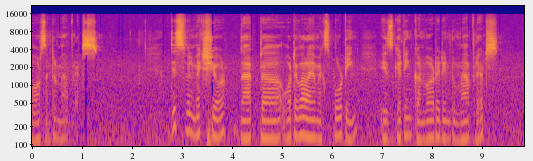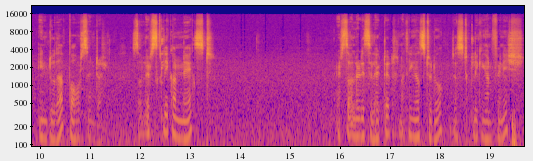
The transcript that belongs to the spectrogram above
power center mapplets. This will make sure that uh, whatever I am exporting is getting converted into mapplets into the power center. So let's click on next. It's already selected nothing else to do just clicking on finish.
